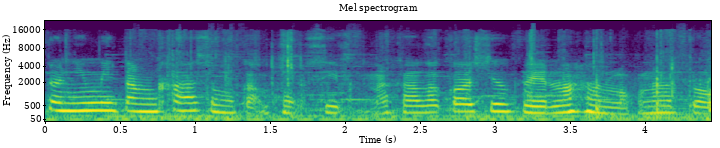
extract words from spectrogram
ตัวนี้มีตังค่าส่งกับ 60 นะคะ แล้วก็ชื่อเฟซรหัสล็อกหน้าจอ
